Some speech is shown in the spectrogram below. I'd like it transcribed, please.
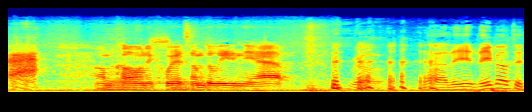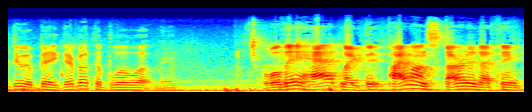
I'm calling it quits. I'm deleting the app. Bro. Nah, they, they about to do it big. They're about to blow up, man. Well, they had like the Pylon started. I think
